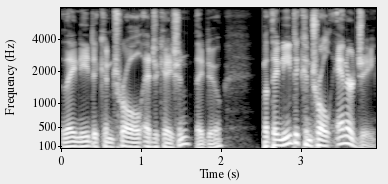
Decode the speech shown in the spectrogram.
They need to control education. They do, but they need to control energy.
